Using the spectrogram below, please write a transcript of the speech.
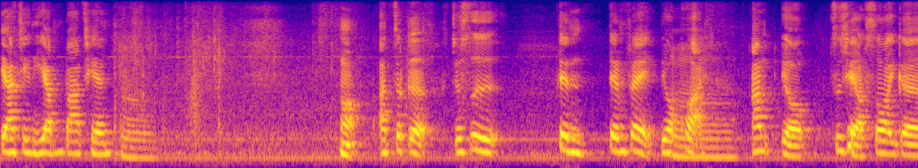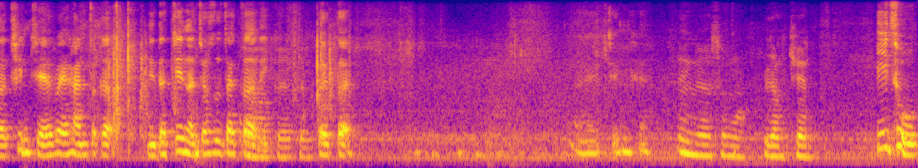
押金一样八千，嗯。哦，啊，这个就是电电费六块，嗯啊，有之前有收一个清洁费和这个，你的金额就是在这里，对对。今天那个什么两千？衣橱，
